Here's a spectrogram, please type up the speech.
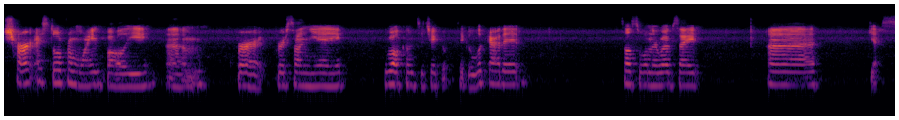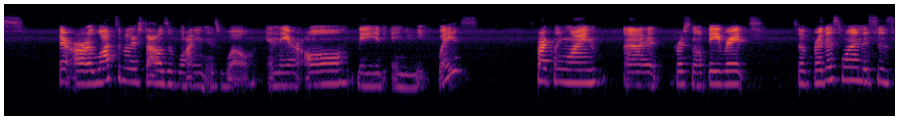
chart I stole from Wine Folly um, for, for Saignée. You're welcome to take a, take a look at it. It's also on their website. Uh, yes. There are lots of other styles of wine as well, and they are all made in unique ways. Sparkling wine, uh, personal favorite. So for this one, this is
